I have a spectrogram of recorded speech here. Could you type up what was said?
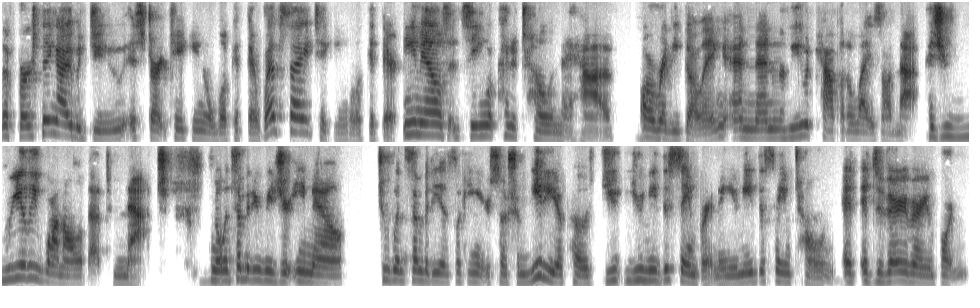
the first thing I would do is start taking a look at their website, taking a look at their emails, and seeing what kind of tone they have already going. And then we would capitalize on that because you really want all of that to match. You know, when somebody reads your email, to when somebody is looking at your social media post, you you need the same branding, you need the same tone. It, it's very very important.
